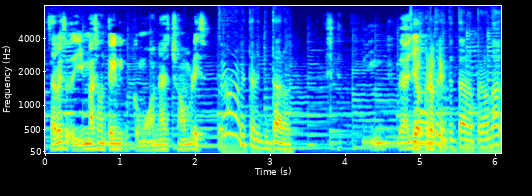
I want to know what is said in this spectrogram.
¿Sabes? Y más a un técnico como Nacho Ambriz. Seguramente lo intentaron. Yo creo que. Intentaron, pero no,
